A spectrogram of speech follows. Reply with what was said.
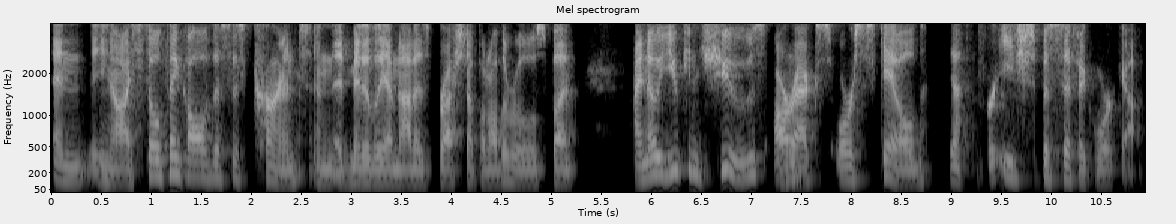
and you know, I still think all of this is current, and admittedly, I'm not as brushed up on all the rules, but I know you can choose mm-hmm. RX or scaled yeah. for each specific workout.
